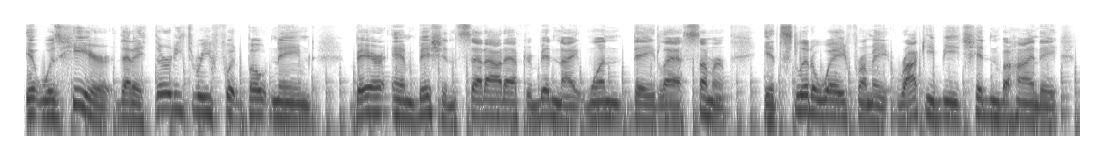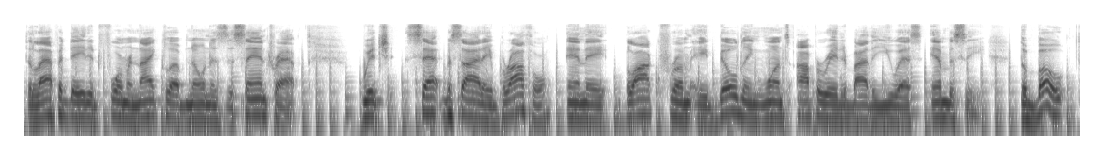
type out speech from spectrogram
It was here that a 33 foot boat named Bear Ambition set out after midnight one day last summer. It slid away from a rocky beach hidden behind a dilapidated former nightclub known as the Sand Trap. which sat beside a brothel and a block from a building once operated by the U.S. Embassy. The boat,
